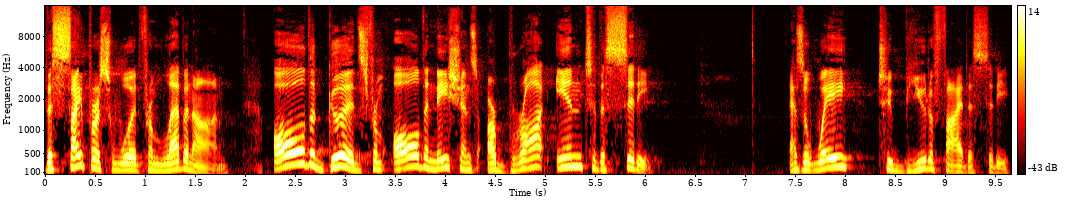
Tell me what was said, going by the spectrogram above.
the cypress wood from Lebanon, all the goods from all the nations are brought into the city as a way to beautify the city,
